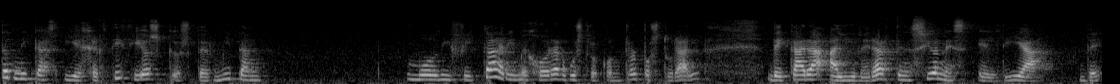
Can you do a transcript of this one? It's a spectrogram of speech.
técnicas y ejercicios que os permitan modificar y mejorar vuestro control postural de cara a liberar tensiones el día de,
